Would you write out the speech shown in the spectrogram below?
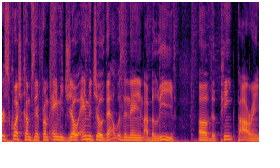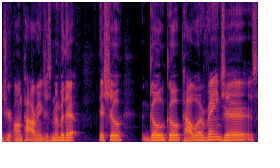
First question comes in from Amy Joe. Amy Joe, that was the name, I believe, of the pink Power Ranger on Power Rangers. Remember that that show, Go Go Power Rangers.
